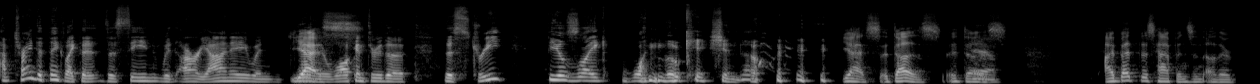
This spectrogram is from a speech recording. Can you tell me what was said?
I'm trying to think like the the scene with Ariadne when yeah they're walking through the the street feels like one location though. yes, it does. It Yeah. does. I bet this happens in other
